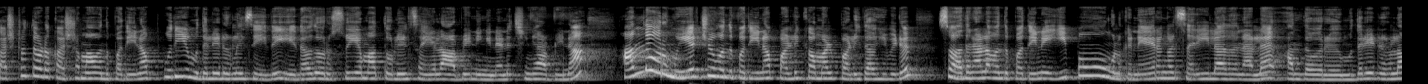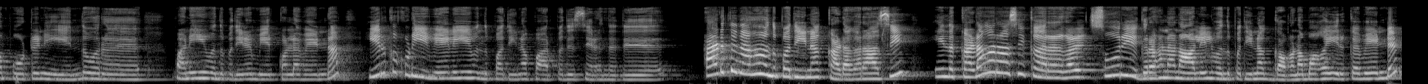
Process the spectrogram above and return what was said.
கஷ்டத்தோட கஷ்டமாக வந்து பார்த்திங்கன்னா புதிய முதலீடுகளை செய்து ஏதாவது ஒரு சுயமாக தொழில் செய்யலாம் அப்படின்னு நீங்கள் நினச்சிங்க அப்படின்னா அந்த ஒரு முயற்சியும் வந்து பார்த்திங்கன்னா பழிக்காமல் பழிதாகிவிடும். ஸோ அதனால் வந்து பார்த்திங்கன்னா இப்போவும் உங்களுக்கு நேரங்கள் சரியில்லாதனால அந்த ஒரு முதலீடுகள்லாம் போட்டு நீங்கள் எந்த ஒரு பணியும் வந்து பார்த்திங்கன்னா மேற்கொள்ள வேண்டாம். இருக்கக்கூடிய வேலையை வந்து பார்த்திங்கன்னா பார்ப்பது சிறந்தது. அடுத்ததாக வந்து பார்த்தீங்கன்னா கடகராசி. இந்த கடகராசிக்காரர்கள் சூரிய கிரகண நாளில் வந்து பார்த்திங்கன்னா கவனமாக இருக்க வேண்டும்.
